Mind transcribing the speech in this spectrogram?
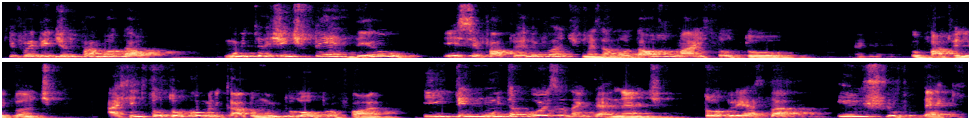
que foi vendido para Modal. Muita gente perdeu esse fato relevante, mas a Modal mais soltou é, o fato relevante a gente soltou um comunicado muito low profile e tem muita coisa na internet sobre essa InsurTech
